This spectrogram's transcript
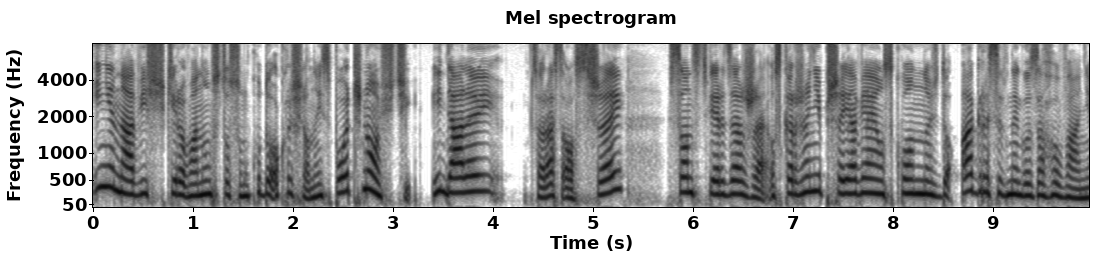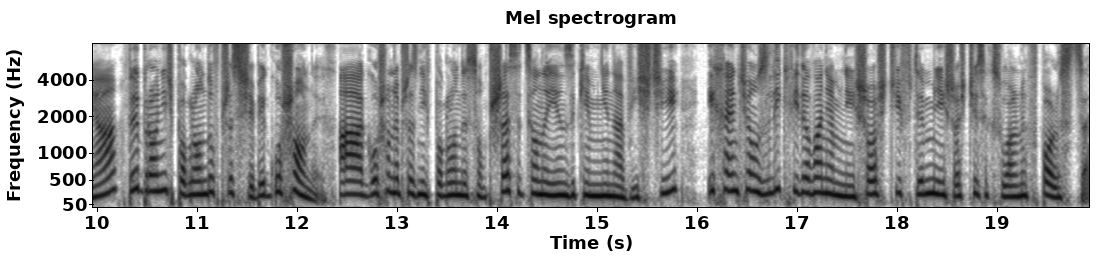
i nienawiść kierowaną w stosunku do określonej społeczności. I dalej, coraz ostrzej, Sąd stwierdza, że oskarżeni przejawiają skłonność do agresywnego zachowania, by bronić poglądów przez siebie głoszonych, a głoszone przez nich poglądy są przesycone językiem nienawiści i chęcią zlikwidowania mniejszości, w tym mniejszości seksualnych w Polsce.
